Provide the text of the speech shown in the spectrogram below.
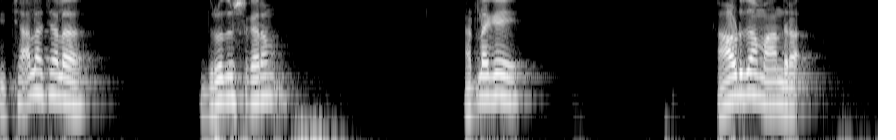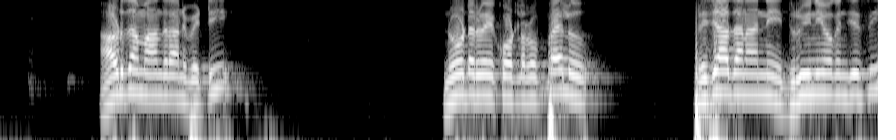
ఇది చాలా చాలా దురదృష్టకరం. అట్లాగే ఆడుదాం ఆంధ్ర. ఆడుదాం ఆంధ్ర అని పెట్టి నూట ఇరవై కోట్ల రూపాయలు ప్రజాధనాన్ని దుర్వినియోగం చేసి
